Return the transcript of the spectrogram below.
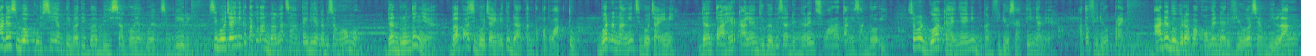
Ada sebuah kursi yang tiba-tiba bisa goyang-goyang sendiri. Si bocah ini ketakutan banget sampai dia nggak bisa ngomong. Dan beruntungnya, bapak si bocah ini tuh datang tepat waktu buat nenangin si bocah ini. Dan terakhir kalian juga bisa dengerin suara tangisan doi. So, menurut gua kayaknya ini bukan video settingan ya, atau video prank. Ada beberapa komen dari viewers yang bilang,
